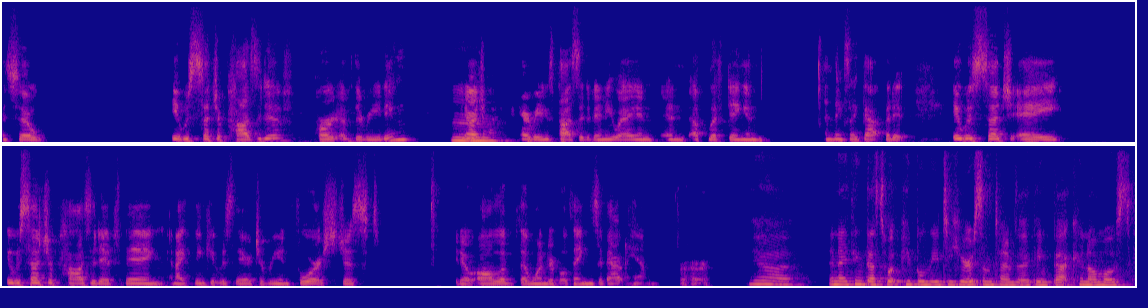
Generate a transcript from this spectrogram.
and so it was such a positive part of the reading you know I try Mm. to make my readings positive anyway and and uplifting and and things like that but it it was such a it was such a positive thing and i think it was there to reinforce just you know all of the wonderful things about him for her Yeah. And I think that's what people need to hear sometimes. I think that can almost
